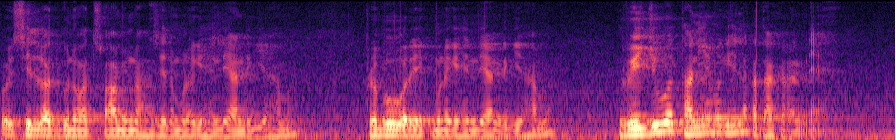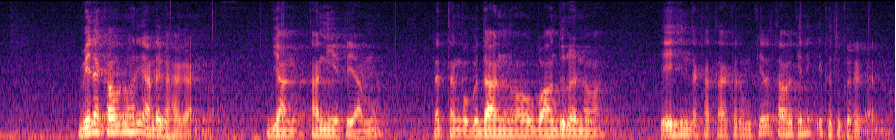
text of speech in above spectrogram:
ওই සිල්වත් ගුණවත් ස්වාමින් වහන්සේලා මුණ ගැහෙන්න යන්න ගියහම ප්‍රභූවරයෙක් මුණ ගැහෙන්න යන්න ගියහම ඍජුව තනියම ගිහිල්ලා කතා කරන්නේ වෙන කවුරු හරි අඬ ගහ ගන්නවා. යන් තනියට යමු. නැත්තම් ඔබ දන්නවා ඔබ අඳුරනවා. ඒ හින්දා කතා කරමු කියලා තව කෙනෙක් එකතු කරගන්නවා.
